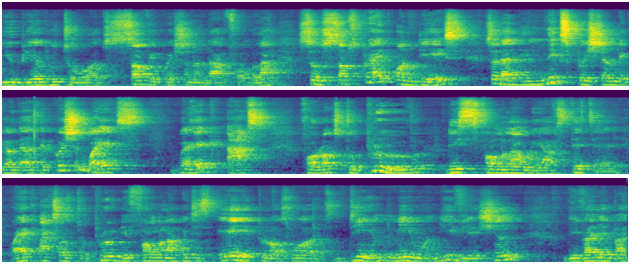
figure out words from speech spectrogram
You'll be able to solve question on that formula. So subscribe on this so that the next question, because there's the question where where asks for us to prove this formula we have stated, where asks us to prove the formula which is A plus what? dim, minimum deviation, divided by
